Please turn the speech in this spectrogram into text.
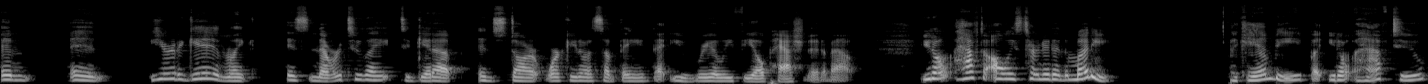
and and hear it again. Like it's never too late to get up and start working on something that you really feel passionate about. You don't have to always turn it into money. It can be, but you don't have to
